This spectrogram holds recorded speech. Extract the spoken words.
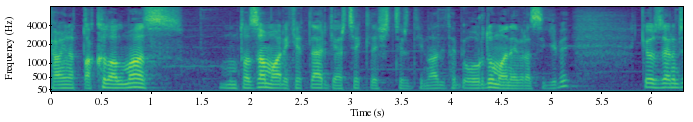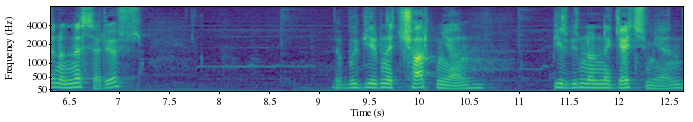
kainat akıl almaz muntazam hareketler gerçekleştirdiğini, hadi tabi ordu manevrası gibi gözlerimizin önüne seriyor. Ve bu birbirine çarpmayan, birbirinin önüne geçmeyen,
